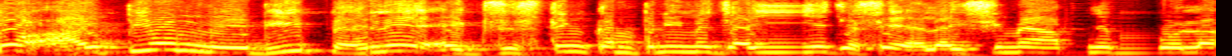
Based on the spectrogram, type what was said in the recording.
तो आईपीओ में भी पहले एग्जिस्टिंग कंपनी में जाइए, जैसे एलआईसी में आपने बोला,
